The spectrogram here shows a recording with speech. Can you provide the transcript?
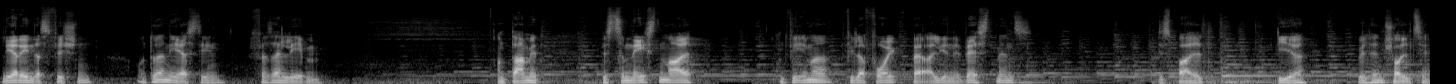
Lehre ihn das Fischen und du ernährst ihn für sein Leben. Und damit bis zum nächsten Mal und wie immer viel Erfolg bei all Ihren Investments. Bis bald, Ihr Wilhelm Scholze.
